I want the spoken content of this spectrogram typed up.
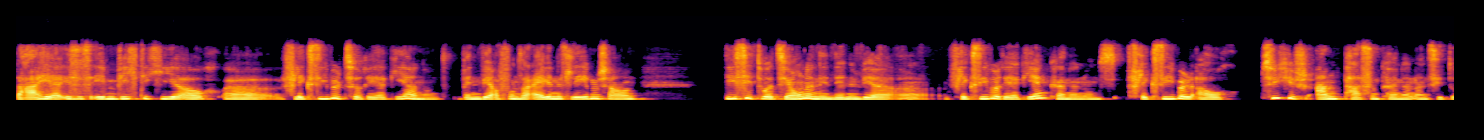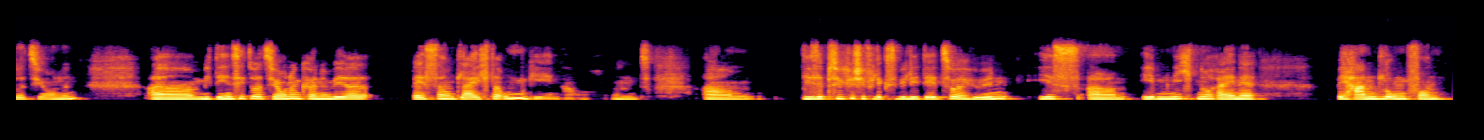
daher ist es eben wichtig, hier auch äh, flexibel zu reagieren. Und wenn wir auf unser eigenes Leben schauen, die Situationen, in denen wir äh, flexibel reagieren können, uns flexibel auch psychisch anpassen können an Situationen, äh, mit den Situationen können wir besser und leichter umgehen auch. Und ähm, diese psychische Flexibilität zu erhöhen, ist ähm, eben nicht nur reine Behandlung von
